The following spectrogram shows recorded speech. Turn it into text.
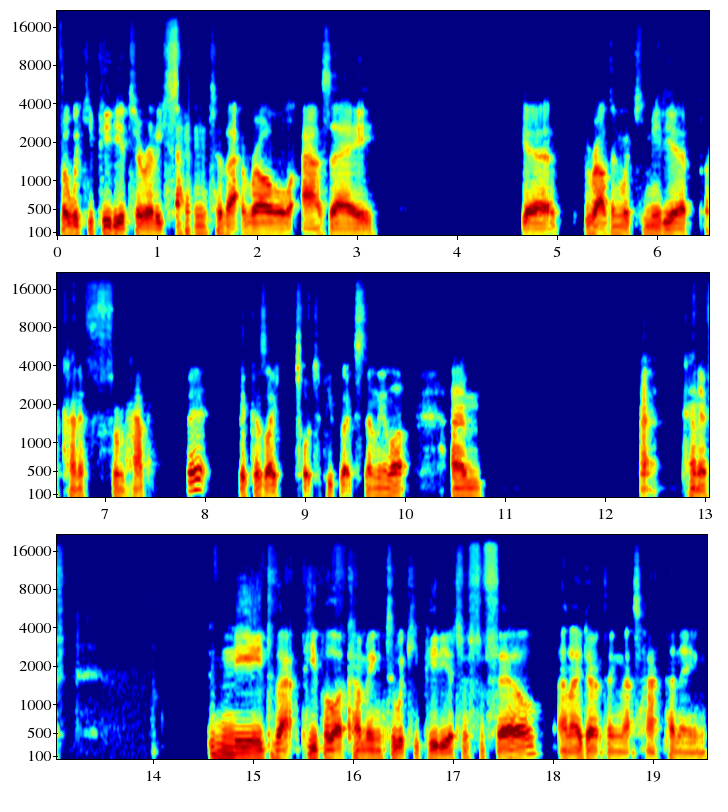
for wikipedia to really step into that role as a rather than wikimedia kind of from habit because i talk to people externally a lot um kind of need that people are coming to wikipedia to fulfill and i don't think that's happening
